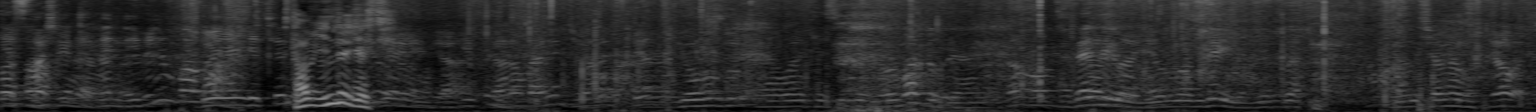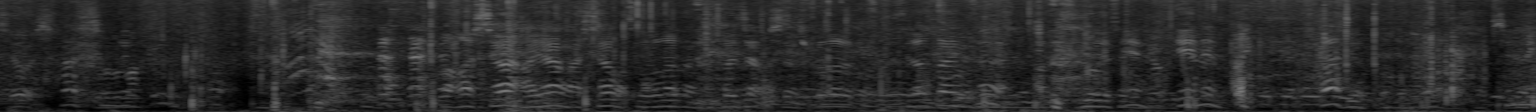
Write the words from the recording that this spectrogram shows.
Basın aşağı in. Ben ne bileyim baba. Tamam in de geç. Ben de yoruldum. Yorulan değil. Yoksa yanlış anlama. Yavaş yavaş. Ha, şimdi. Bak aşağı ayağın aşağı bas. Oralardan tutacağım. Sen şuralara bas. Biraz daha insene. İn. İn in. Ha. Şimdi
